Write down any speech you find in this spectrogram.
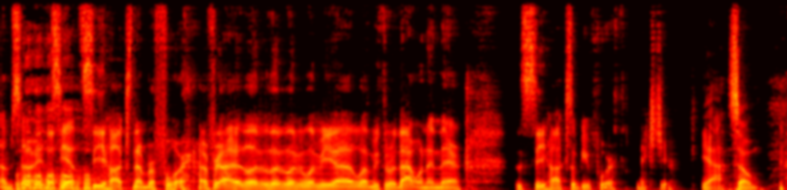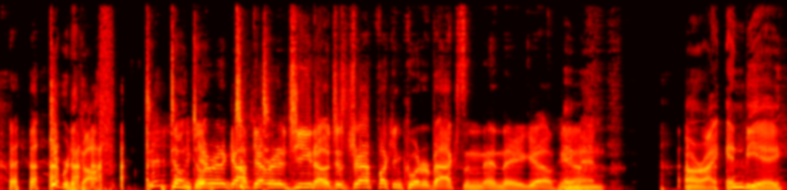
I'm sorry. The Seattle Seahawks number four. I forgot. Let, me- let, me- let me let me uh, let me throw that one in there. The Seahawks will be fourth next year. yeah. So get rid of Goff. Don't, don't Get rid of Goff. Get rid of Gino. Just draft fucking quarterbacks, and and there you go. Yeah. Amen. All right. NBA.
